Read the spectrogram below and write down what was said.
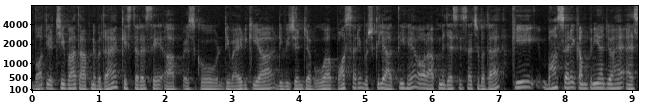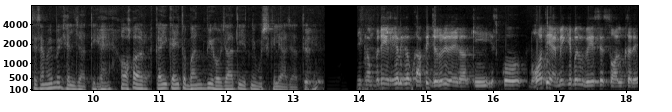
बहुत ही अच्छी बात आपने बताया, किस तरह से आप इसको डिवाइड किया डिवीज़न जब हुआ, बहुत सारी मुश्किलें आती हैं और आपने जैसे सच बताया कि बहुत सारी कंपनियाँ जो है ऐसे समय में हिल जाती हैं और कहीं कहीं तो बंद भी हो जाती, इतनी मुश्किलें आ जाती हैं। ये कंपनी के लिए काफ़ी ज़रूरी रहेगा कि इसको बहुत ही एमिकेबल वे से सॉल्व करे।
